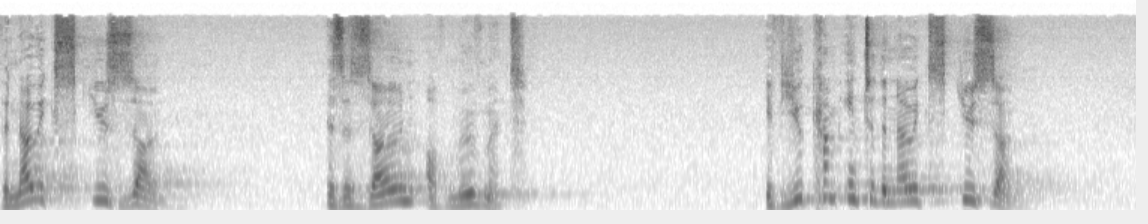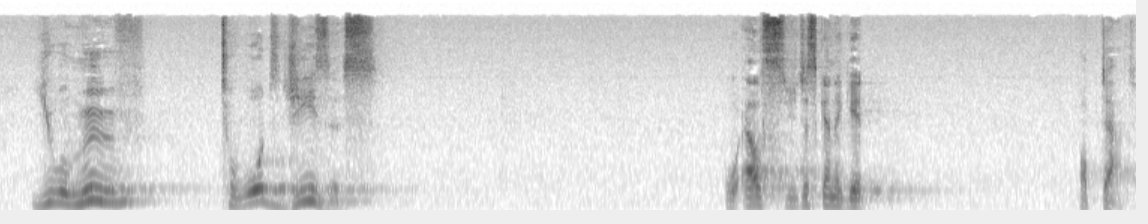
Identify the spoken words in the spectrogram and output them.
The no excuse zone is a zone of movement. If you come into the no excuse zone, you will move towards Jesus, or else you're just going to get popped out.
